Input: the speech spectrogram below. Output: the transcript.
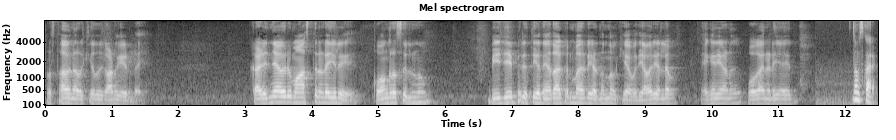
പ്രസ്താവന ഇറക്കിയത് കാണുകയുണ്ടായി. കഴിഞ്ഞ ഒരു മാസത്തിനിടയിൽ കോൺഗ്രസിൽ നിന്നും ബി ജെ പിയിലെത്തിയ നേതാക്കന്മാരുടെ എണ്ണം നോക്കിയാൽ മതി. അവരെല്ലാം എങ്ങനെയാണ് പോകാനിടയായത്? നമസ്കാരം.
